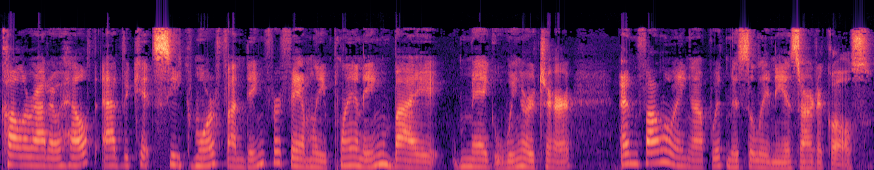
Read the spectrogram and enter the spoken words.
Colorado Health Advocates Seek More Funding for Family Planning by Meg Wingerter and following up with miscellaneous articles.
